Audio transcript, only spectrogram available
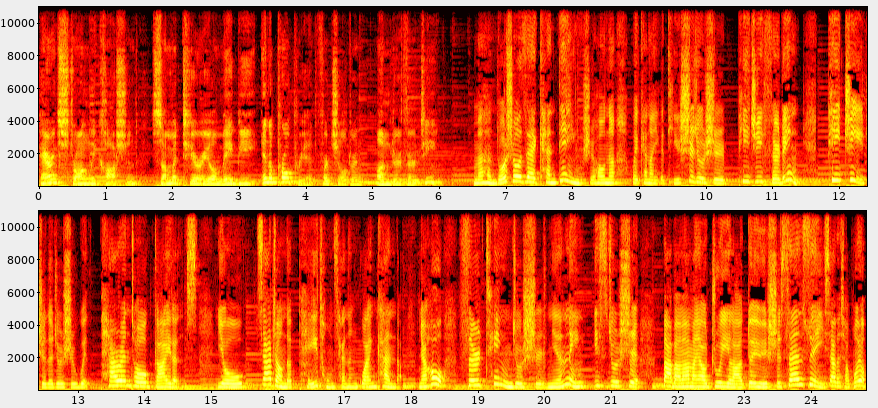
parents strongly cautioned some material may be inappropriate for children under 13. 我们很多时候在看电影的时候呢，会看到一个提示，就是 PG-13。PG 指的就是 with parental guidance，有家长的陪同才能观看的。然后 thirteen 就是年龄，意思就是爸爸妈妈要注意了，对于十三岁以下的小朋友，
